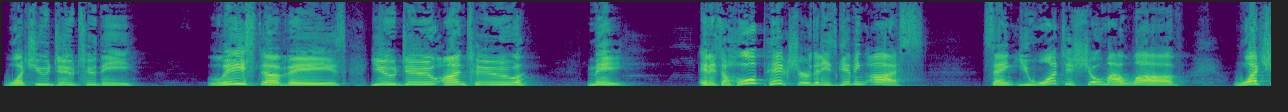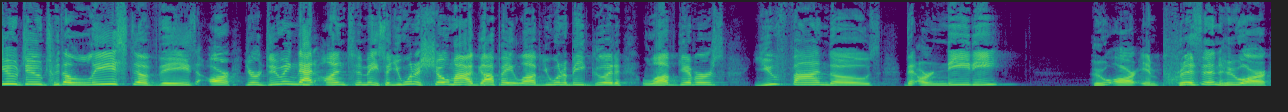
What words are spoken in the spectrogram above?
What you do to the least of these, you do unto me. And it's a whole picture that he's giving us, saying, You want to show my love, what you do to the least of these are you're doing that unto me. So you want to show my agape love, you want to be good love givers, you find those that are needy, who are in prison, who are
